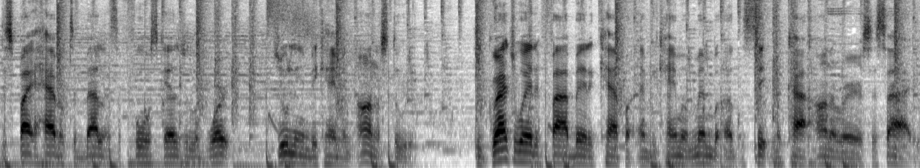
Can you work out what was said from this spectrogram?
Despite having to balance a full schedule of work, Julian became an honor student. He graduated Phi Beta Kappa and became a member of the Sigma Chi Honorary Society.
